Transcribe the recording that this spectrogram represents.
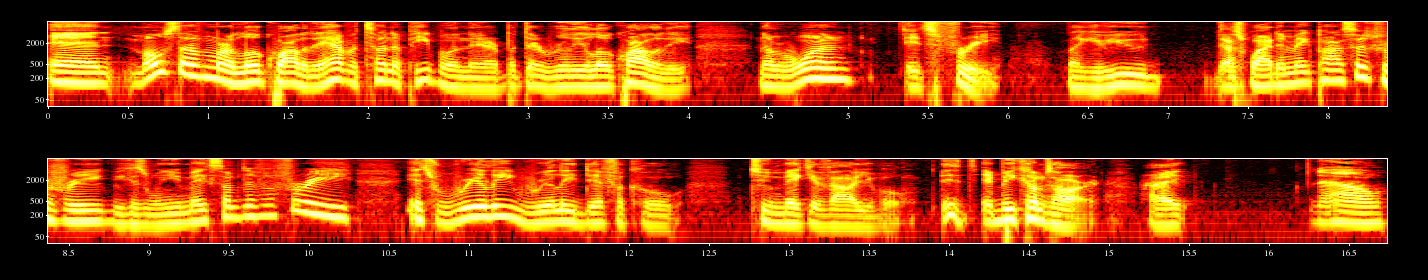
And most of them are low quality. They have a ton of people in there, but they're really low quality. Number one, it's free. Like if you that's why I didn't make Pod Central free because when you make something for free, it's really, really difficult to make it valuable. It, it becomes hard, right? Now,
